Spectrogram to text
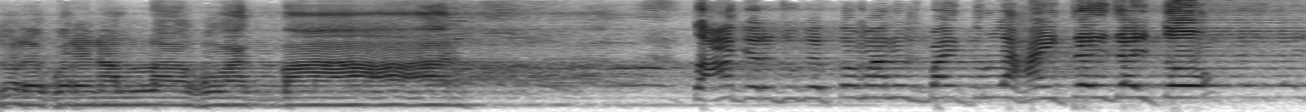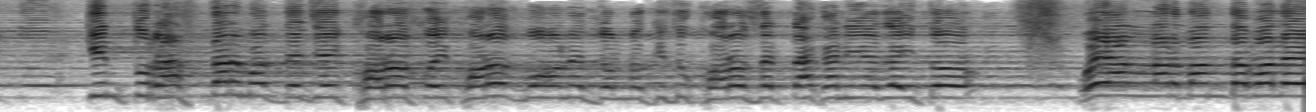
জোরে করেন আল্লাহ আকবার। তো আগের যুগে তো মানুষ বাইতুল্লাহ হাইটাই যাইতো। কিন্তু রাস্তার মধ্যে যে খরচ, ওই খরচ বহনের জন্য কিছু খরচের টাকা নিয়ে যাইতো। ওই আল্লাহর বান্দা বলে,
